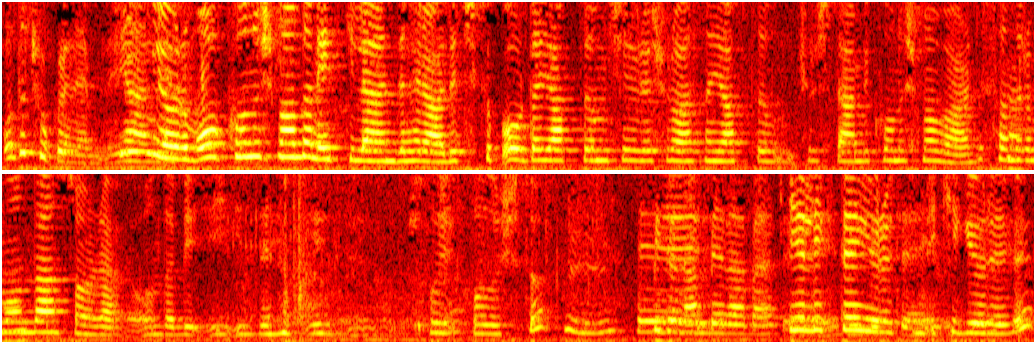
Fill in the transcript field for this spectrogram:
O da çok önemli. Yani Bilmiyorum. O konuşmamdan etkilendi herhalde. Çıkıp orada yaptığım çevre şurasına yaptığım kürsüden bir konuşma vardı. Sanırım ondan sonra onda bir izlenim oluştu. Bir Ee, dönem beraber e, Birlikte yürüttüm iki görevi.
